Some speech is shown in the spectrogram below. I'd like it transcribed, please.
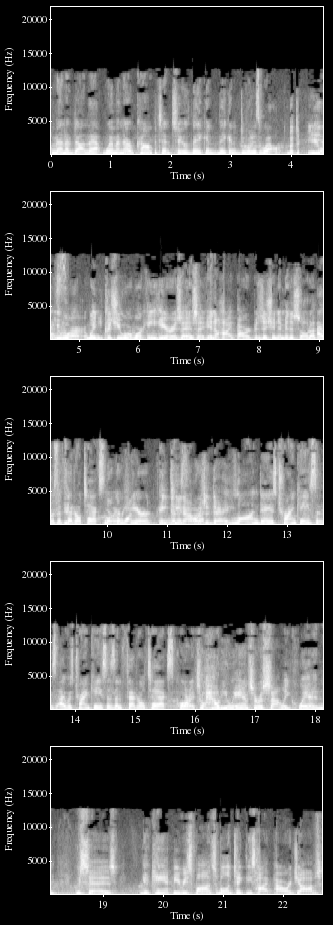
Men have done that. Women are competent too. They can they can do it as well. But you, Yes. you were when because you were working here as, as a, in a high powered position in Minnesota. I was a federal tax Working lawyer what? here. in 18 Minnesota. hours a day. Long days trying cases. I was trying cases in federal tax court. All right. So how do you answer a Sally Quinn who says? You can't be responsible and take these high power jobs,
